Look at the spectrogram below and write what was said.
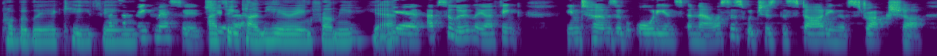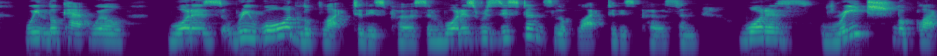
probably a key thing. That's a big message. I yeah. think I'm hearing from you. Yeah. Yeah, absolutely. I think in terms of audience analysis, which is the starting of structure, we look at, well, what does reward look like to this person? What does resistance look like to this person? What does reach look like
